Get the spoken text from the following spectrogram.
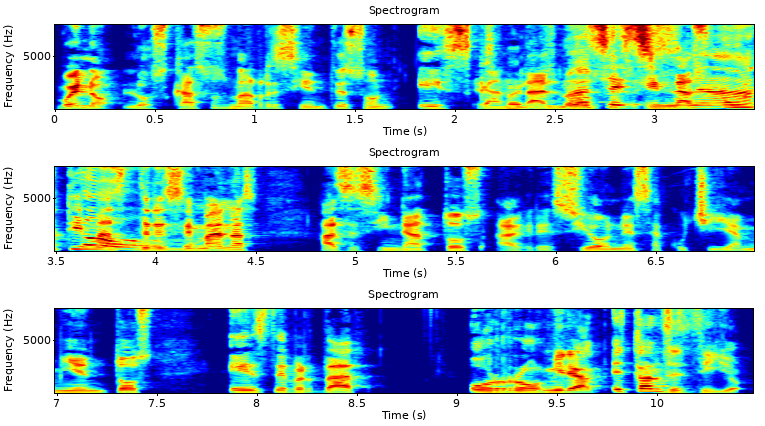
Bueno, los casos más recientes son escandalosos. En las últimas tres semanas, asesinatos, agresiones, acuchillamientos. Es de verdad horror. Mira, es tan sencillo.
